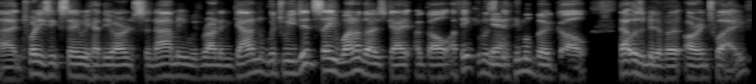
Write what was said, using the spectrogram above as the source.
Uh, in 2016, we had the Orange Tsunami with run and gun, which we did see one of those game a goal. I think it was Yeah. the Himmelberg goal. That was a bit of an orange wave.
